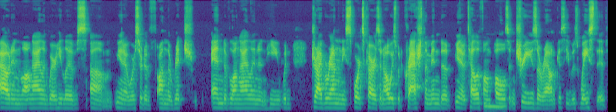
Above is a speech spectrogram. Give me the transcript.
out in Long Island where he lives. Um, you know, we're sort of on the rich end of Long Island, and he would drive around in these sports cars and always would crash them into you know telephone mm. poles and trees around because he was wasted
